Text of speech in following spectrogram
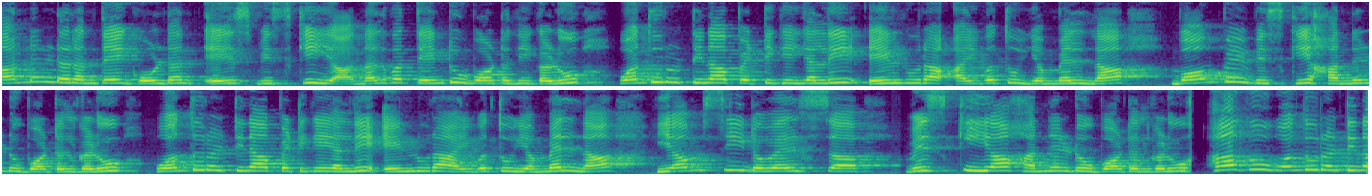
ಹನ್ನೆರಡರಂತೆ ಗೋಲ್ಡನ್ ಏಸ್ ವಿಸ್ಕಿಯ ನಲವತ್ತೆಂಟು ಬಾಟಲಿಗಳು, ಒಂದು ರೊಟ್ಟಿನ ಪೆಟ್ಟಿಗೆಯಲ್ಲಿ ಏಳ್ನೂರ ಐವತ್ತು ಎಂಎಲ್ನ ಬಾಂಬೆ ವಿಸ್ಕಿ ಹನ್ನೆರಡು ಬಾಟಲ್ಗಳು, ಒಂದು ರಟ್ಟಿನ ಪೆಟ್ಟಿಗೆಯಲ್ಲಿ ಏಳ್ನೂರ ಐವತ್ತು ಎಂಎಲ್ನ ಎಂಸಿ ಡೊವೆಲ್ಸ್ ವಿಸ್ಕಿಯ ಹನ್ನೆರಡು ಬಾಟಲ್ಗಳು ಹಾಗೂ ಒಂದು ರಟ್ಟಿನ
